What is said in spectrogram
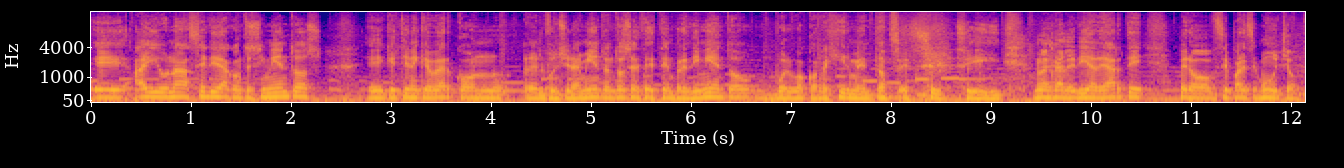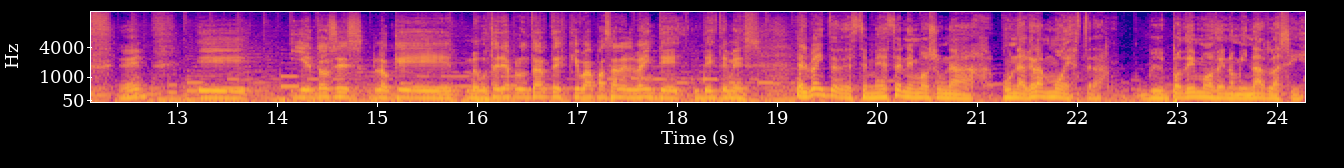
eh, hay una serie de acontecimientos eh, que tiene que ver con el funcionamiento entonces de este emprendimiento. Vuelvo a corregirme entonces, sí. no es galería de arte, pero se parece mucho. ¿eh? y entonces lo que me gustaría preguntarte es qué va a pasar el 20 de este mes. El 20 de este mes tenemos una, una gran muestra, podemos denominarla así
